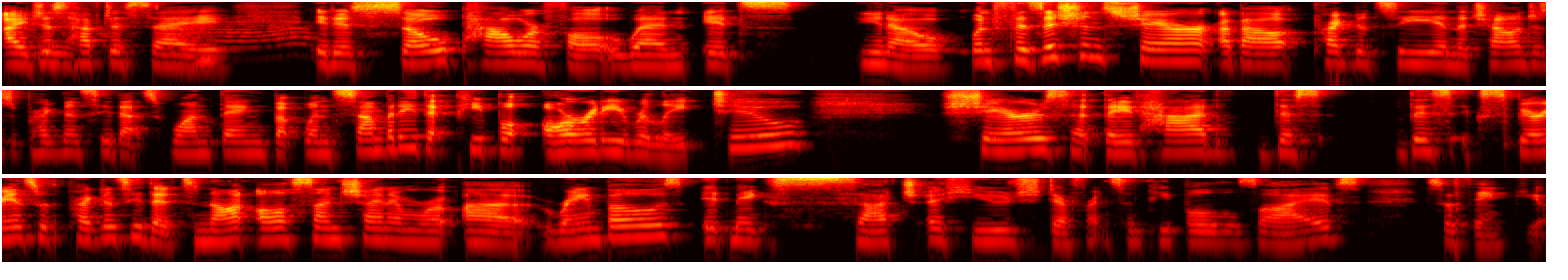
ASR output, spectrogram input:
I just have to say, it is so powerful when it's you know, when physicians share about pregnancy and the challenges of pregnancy, that's one thing. But when somebody that people already relate to shares that they've had this this experience with pregnancy that it's not all sunshine and uh, rainbows it makes such a huge difference in people's lives. So thank you.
